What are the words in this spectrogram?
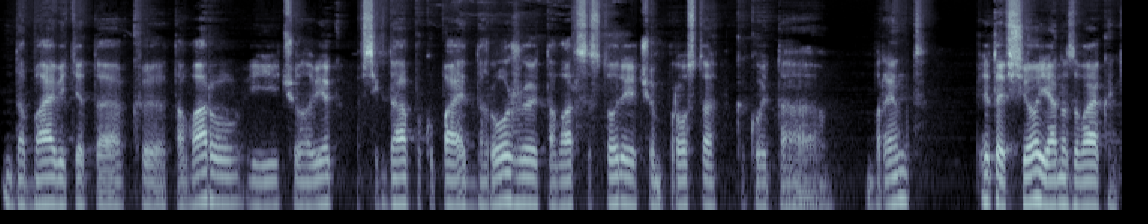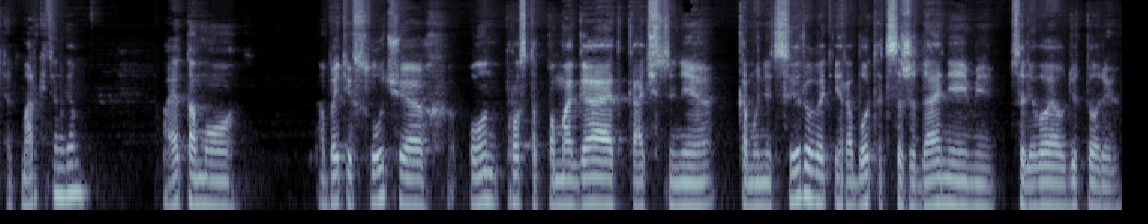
добавить это к товару, и человек всегда покупает дороже товар с историей, чем просто какой-то бренд. Это все я называю контент-маркетингом, поэтому об этих случаях он просто помогает качественнее коммуницировать и работать с ожиданиями целевой аудитории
